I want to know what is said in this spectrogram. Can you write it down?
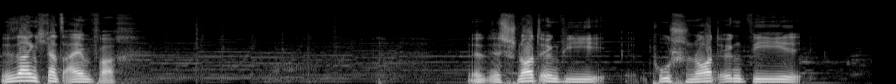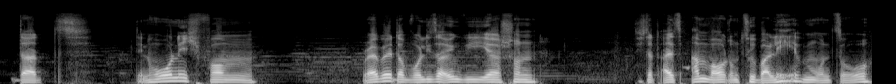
Das ist eigentlich ganz einfach. Es schnort irgendwie, Puh schnort irgendwie das den Honig vom Rabbit, obwohl dieser irgendwie ja schon sich das alles anbaut, um zu überleben und so.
